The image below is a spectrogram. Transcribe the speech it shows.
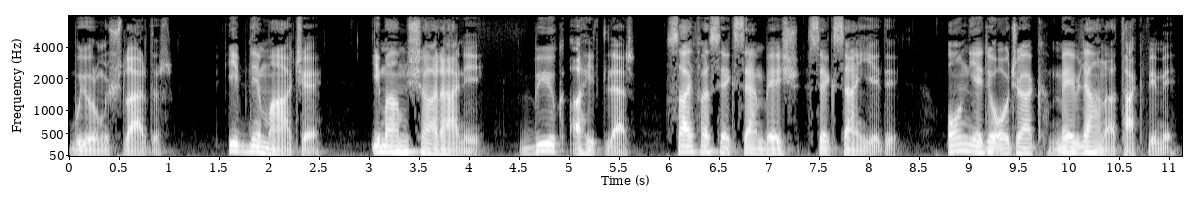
buyurmuşlardır. İbn Mace, İmam Şarani, Büyük Ahitler, sayfa 85-87, 17 Ocak Mevlana takvimi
